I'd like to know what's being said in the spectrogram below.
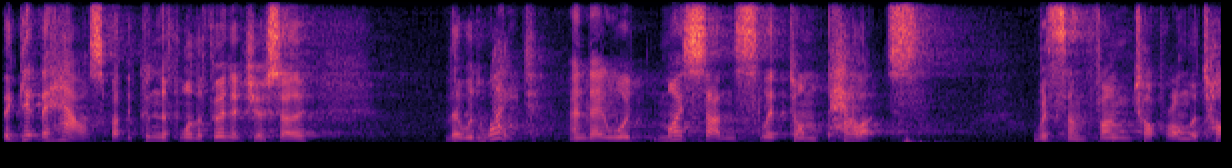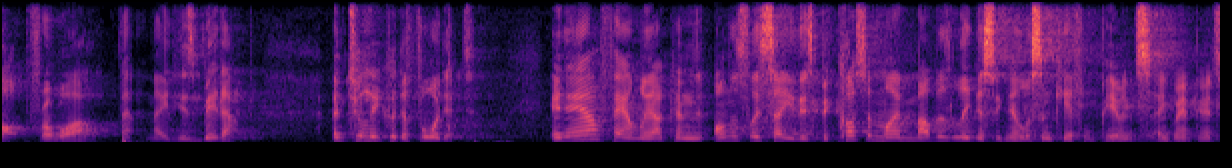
They get the house, but they couldn't afford the furniture, so they would wait. And they would, my son slept on pallets with some foam topper on the top for a while. That made his bed up until he could afford it. In our family, I can honestly say this because of my mother's legacy. Now, listen carefully, parents and grandparents.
